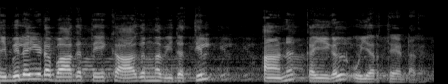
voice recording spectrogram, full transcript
കിബിലയുടെ ഭാഗത്തേക്ക് ആകുന്ന വിധത്തിൽ ആണ് കൈകൾ ഉയർത്തേണ്ടത്.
